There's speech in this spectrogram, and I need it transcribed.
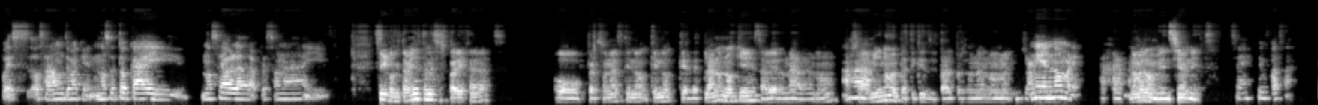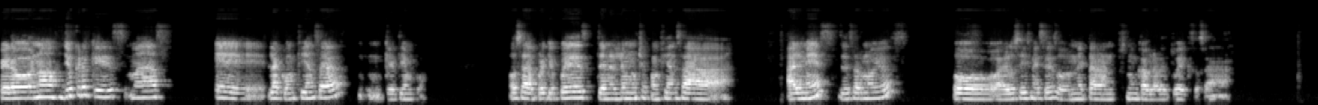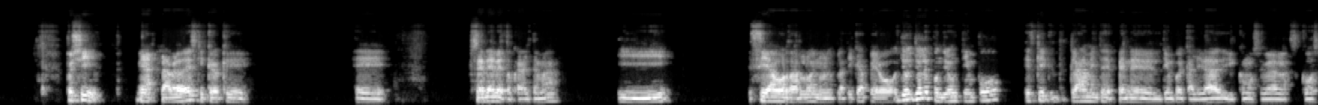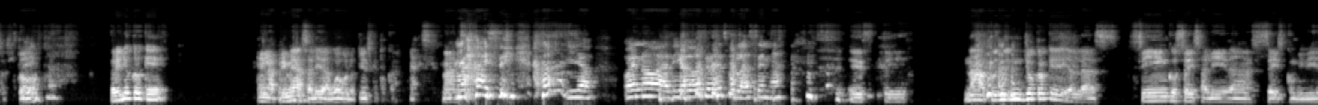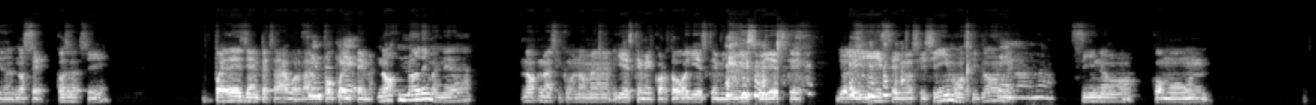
pues, o sea, un tema que no se toca y no se habla de la persona y Sí, porque también están esas parejas o personas que no, que no, que de plano no quieren saber nada, ¿no? O Ajá. sea, a mí no me platiques de tal persona, no me, ya ni el nombre. Ajá, no me lo menciones. Sí, sí pasa. Pero no, yo creo que es más eh, la confianza que tiempo. O sea, porque puedes tenerle mucha confianza al mes de ser novios o a los seis meses o neta pues, nunca hablar de tu ex. O sea, Pues sí, mira, la verdad es que creo que eh, se debe tocar el tema y sí abordarlo en una plática, pero yo, yo le pondría un tiempo, es que claramente depende del tiempo de calidad y cómo se vean las cosas y todo. sí, claro. Pero yo creo que en la primera salida huevo lo tienes que tocar. Ay, sí. y yo, bueno, adiós, gracias por la cena. este, no, pues yo creo que a las cinco seis salidas, seis convividas, no sé, cosas así, puedes ya empezar a abordar Siento un poco el tema. No, no de manera, no, no así como, no, ma, y es que me cortó, y es que me hizo, y es que yo le hice, y nos hicimos, y no, Sí, me- no, no. sino como un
